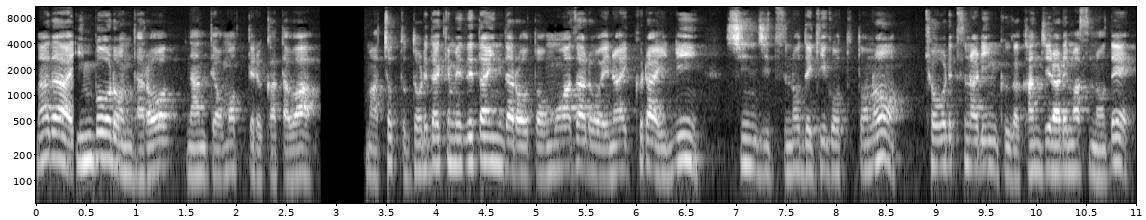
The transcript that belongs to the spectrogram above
まだ陰謀論だろうなんて思ってる方はまあちょっとどれだけめでたいんだろうと思わざるを得ないくらいに真実の出来事との強烈なリンクが感じられますので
